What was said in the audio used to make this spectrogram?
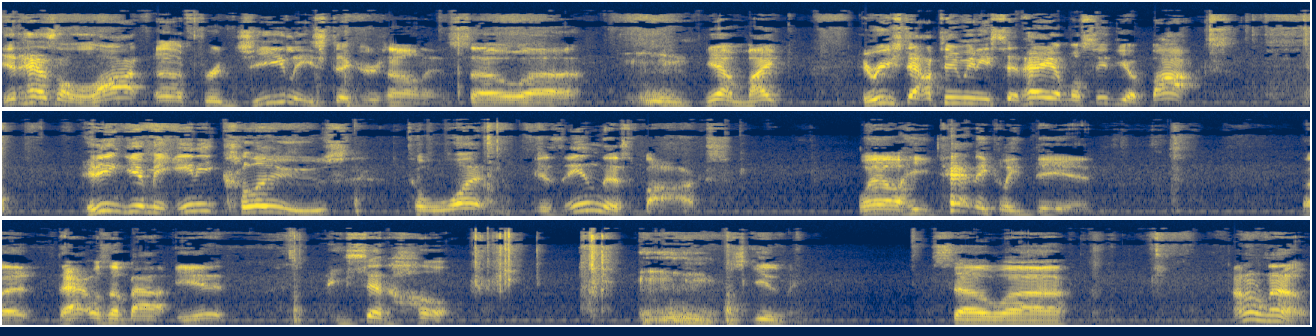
it has a lot of Fragile stickers on it. So, uh, yeah, Mike, he reached out to me and he said, Hey, I'm going to send you a box. He didn't give me any clues to what is in this box. Well, he technically did, but that was about it. He said Hulk. Excuse me. So, uh, I don't know.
